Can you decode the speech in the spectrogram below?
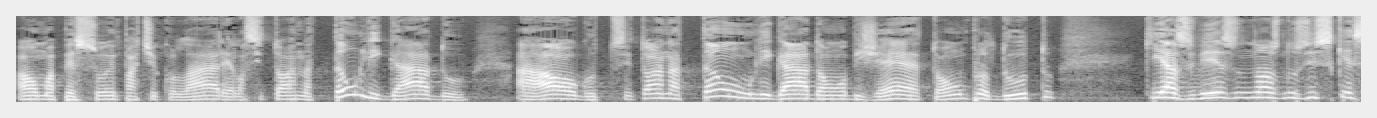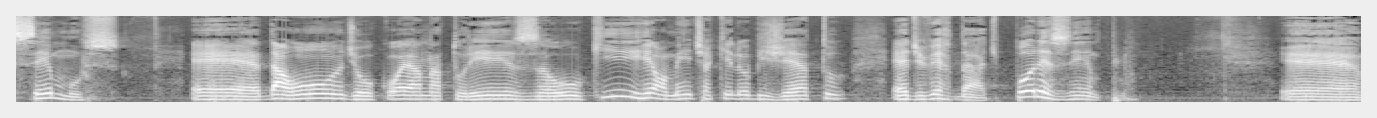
a uma pessoa em particular, ela se torna tão ligado a algo, se torna tão ligado a um objeto, a um produto, que às vezes nós nos esquecemos é, da onde ou qual é a natureza ou o que realmente aquele objeto é de verdade. Por exemplo, é,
